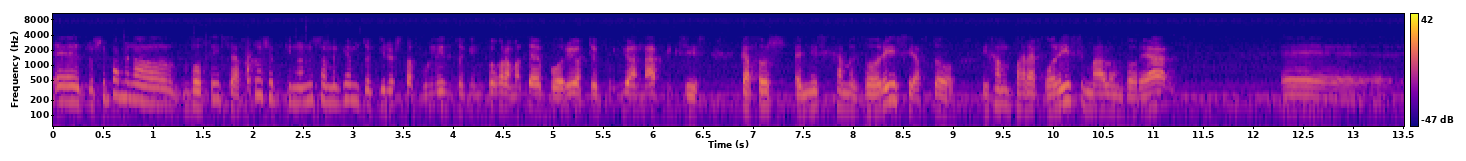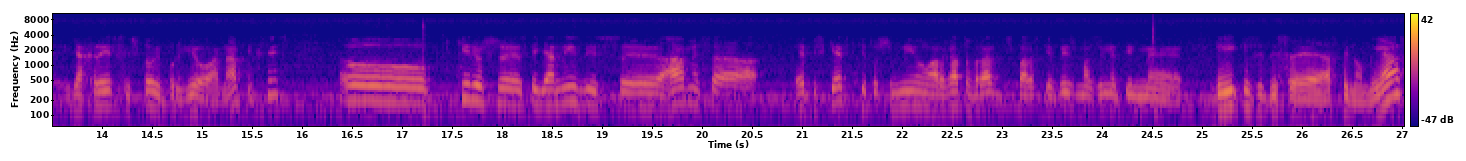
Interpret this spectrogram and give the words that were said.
ε, τους είπαμε να δοθεί σε αυτούς. Επικοινωνήσαμε και με τον κύριο Σταπουλίδη, τον Γενικό Γραμματέα Εμπορίου από το Υπουργείο Ανάπτυξης καθώς εμείς είχαμε δωρήσει αυτό, είχαμε παραχωρήσει μάλλον δωρεάν ε, για χρήση στο Υπουργείο Ανάπτυξης. Ο κύριος ε, Στεγιαννίδης ε, άμεσα επισκέφθηκε το σημείο αργά το βράδυ της Παρασκευής μαζί με την ε, διοίκηση της αστυνομίας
